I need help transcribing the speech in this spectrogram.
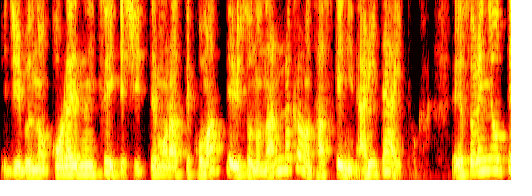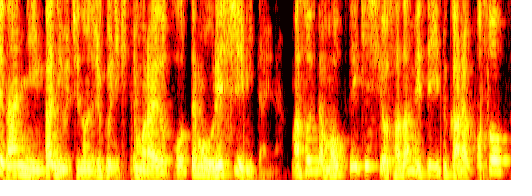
自分のこれについて知ってもらって困っている人の何らかの助けになりたいとか、えー、それによって何人かにうちの塾に来てもらえるととっても嬉しいみたいな、まあそういった目的意識を定めているからこそ、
